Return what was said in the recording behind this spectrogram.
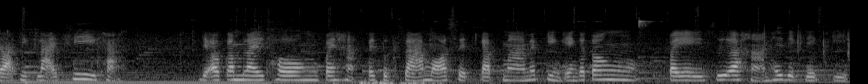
หลายอีกหลายที่ค่ะ เดี๋ยวเอากำไรทองไปหาไปปรึกษาหมอเสร็จกลับมาแม่กิ่งเองก็ต้องไปซื้ออาหารให้เด็กๆอีก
